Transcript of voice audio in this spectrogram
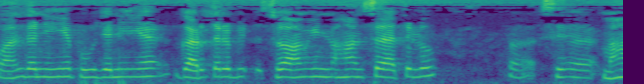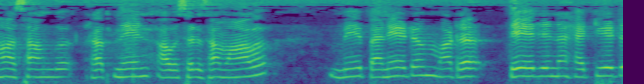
වන්දනීය පූජනීය ගරුතර ස්වාමීන් වහන්සේ ඇතුළු මහා සංඝ රත්නයන් අවසර සමාව මේ පැනේට මට තේරෙන හැටියට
